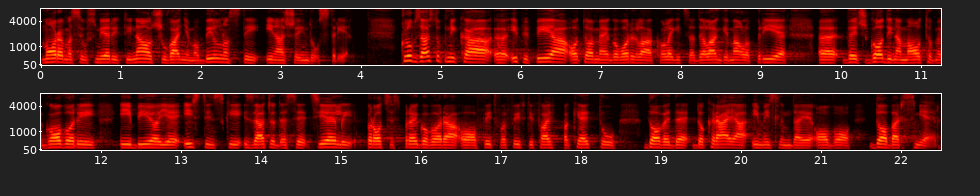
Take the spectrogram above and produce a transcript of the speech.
Moramo se usmjeriti na očuvanje mobilnosti i naše industrije. Klub zastupnika IPP-a, o tome je govorila kolegica Delange malo prije, već godinama o tome govori i bio je istinski zato da se cijeli proces pregovora o Fit for 55 paketu dovede do kraja i mislim da je ovo dobar smjer.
